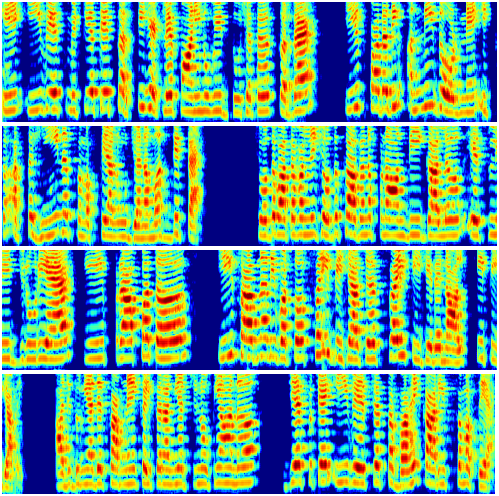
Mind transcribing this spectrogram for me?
ਇਹ ਈ ਵੇਸਟ ਮਿੱਟੀ ਅਤੇ ਧਰਤੀ ਹੇਠਲੇ ਪਾਣੀ ਨੂੰ ਵੀ ਦੂਸ਼ਿਤ ਕਰਦਾ ਹੈ। ਇਹ ਉਤਪਾਦਾਂ ਦੀ ਅੰਨੀ ਦੌੜ ਨੇ ਇੱਕ ਅਤਹੀਨ ਸਮੱਸਿਆ ਨੂੰ ਜਨਮ ਦਿੱਤਾ ਹੈ। ਸ਼ੁੱਧ ਵਾਤਾਵਰਣ ਲਈ ਸ਼ੁੱਧ ਸਾਧਨ ਅਪਣਾਉਣ ਦੀ ਗੱਲ ਇਸ ਲਈ ਜ਼ਰੂਰੀ ਹੈ ਕਿ ਪ੍ਰਾਪਤ ਈ ਸਾਧਨਾਂ ਦੀ ਵਰਤੋਂ ਸਹੀ ਦਿਸ਼ਾ 'ਚ ਸਹੀ ਟੀਚੇ ਦੇ ਨਾਲ ਕੀਤੀ ਜਾਵੇ। ਅੱਜ ਦੁਨੀਆ ਦੇ ਸਾਹਮਣੇ ਕਈ ਤਰ੍ਹਾਂ ਦੀਆਂ ਚੁਣੌਤੀਆਂ ਹਨ, ਜਿਸ 'ਚ ਈ ਵੇਸਟ ਤਬਾਹੀਕਾਰੀ ਸਮੱਸਿਆ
